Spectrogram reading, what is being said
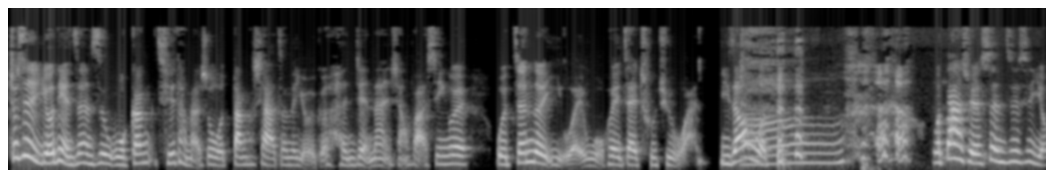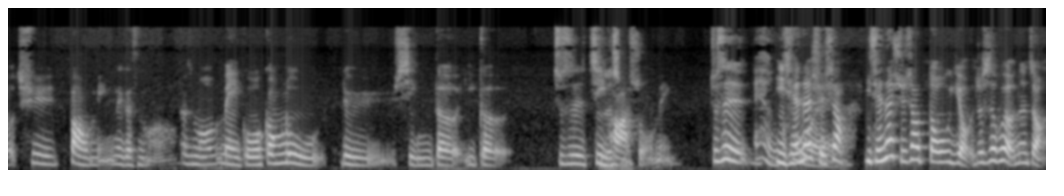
就是有点真的是我刚，其实坦白说，我当下真的有一个很简单的想法，是因为我真的以为我会再出去玩。你知道我，啊、我大学甚至是有去报名那个什么那什么美国公路旅行的一个就是计划说明，就是以前在学校，欸、以前在学校都有，就是会有那种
